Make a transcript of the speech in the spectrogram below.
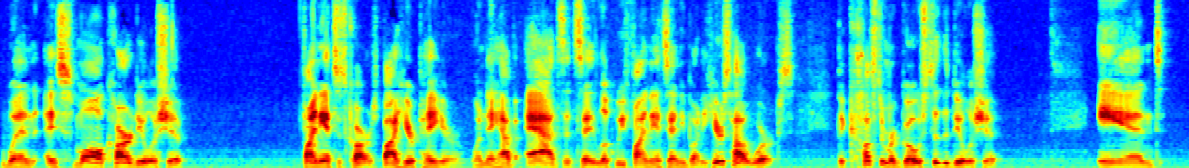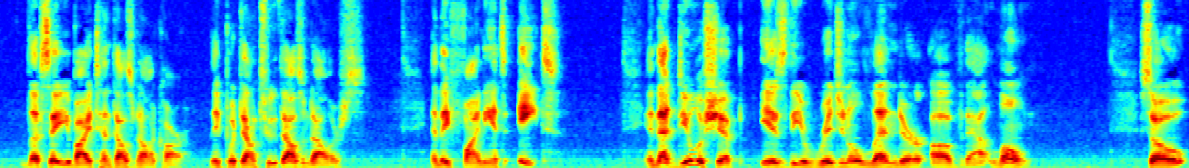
when a small car dealership finances cars, buy here, pay here, when they have ads that say, look, we finance anybody, here's how it works the customer goes to the dealership, and let's say you buy a $10,000 car. They put down $2,000 and they finance eight. And that dealership is the original lender of that loan. So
